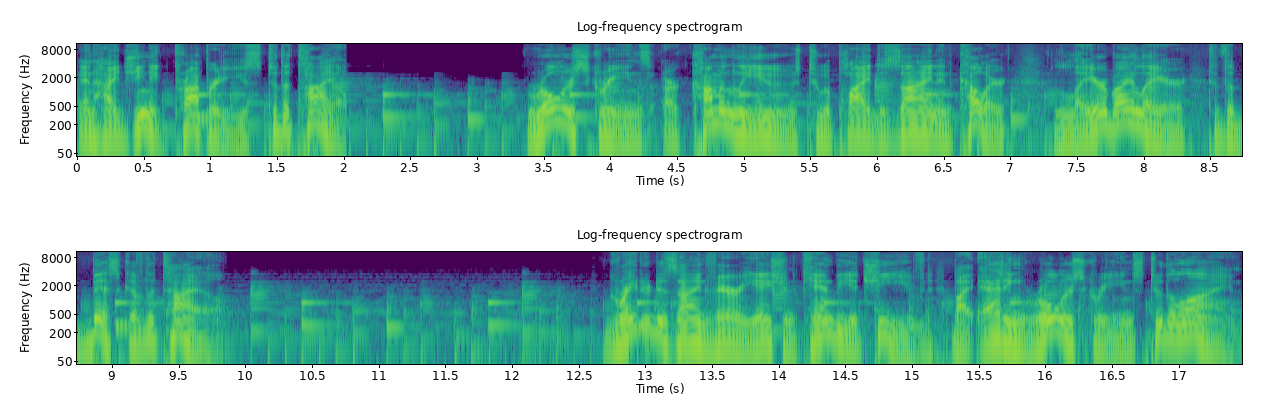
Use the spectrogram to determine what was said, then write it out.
and hygienic properties to the tile. Roller screens are commonly used to apply design and color, layer by layer, to the bisque of the tile. Greater design variation can be achieved by adding roller screens to the line.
